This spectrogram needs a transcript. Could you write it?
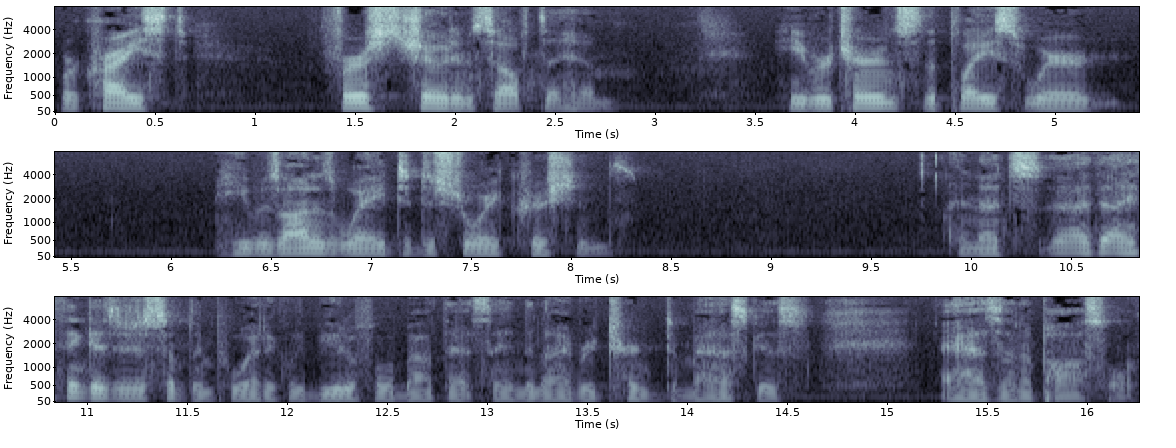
where christ first showed himself to him he returns to the place where he was on his way to destroy christians and that's I, th- I think there's just something poetically beautiful about that, saying Then I returned to Damascus as an apostle.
